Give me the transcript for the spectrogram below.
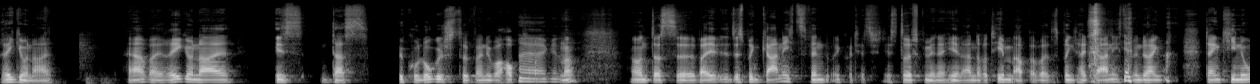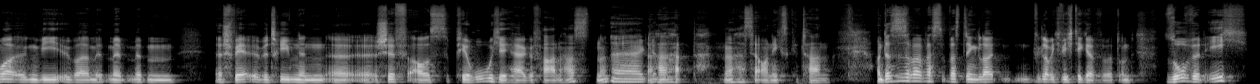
regional. Ja, weil regional ist das ökologischste, wenn überhaupt. Ja, ja, genau. ne? Und das, äh, weil das bringt gar nichts, wenn du, oh Gott, jetzt, jetzt driften wir hier in andere Themen ab, aber das bringt halt gar nichts, wenn du ein, dein Quinoa irgendwie über mit, mit, mit einem äh, schwerölbetriebenen äh, Schiff aus Peru hierher gefahren hast. Ne? Äh, Da genau. ha- ha- ne, hast ja auch nichts getan. Und das ist aber was, was den Leuten, glaube ich, wichtiger wird. Und so würde ich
